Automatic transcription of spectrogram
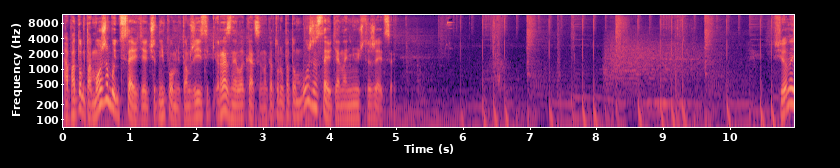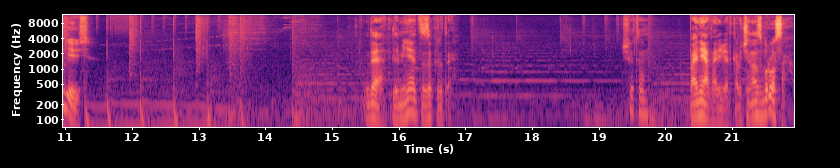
А потом там можно будет ставить? Я что-то не помню. Там же есть такие разные локации, на которую потом можно ставить, и она не уничтожается. Все, надеюсь? Да, для меня это закрыто. Что там? Понятно, ребят, короче, на сбросах.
